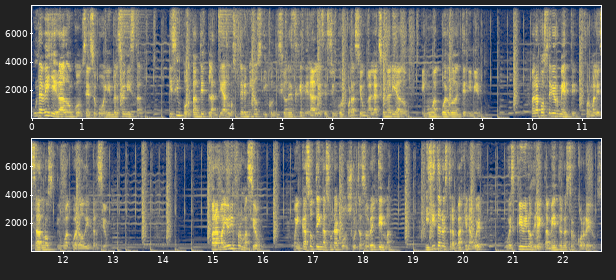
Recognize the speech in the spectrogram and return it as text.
Una vez llegado a un consenso con el inversionista, es importante plantear los términos y condiciones generales de su incorporación al accionariado en un acuerdo de entendimiento, para posteriormente formalizarlos en un acuerdo de inversión. Para mayor información, o en caso tengas una consulta sobre el tema, visita nuestra página web o escríbenos directamente a nuestros correos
